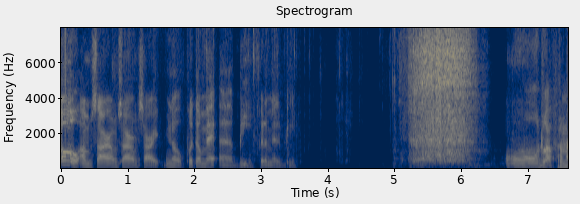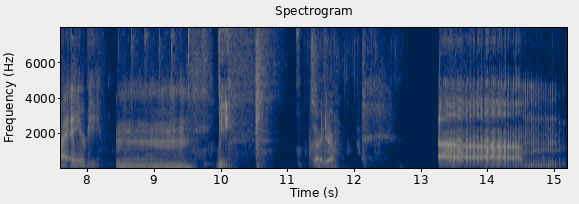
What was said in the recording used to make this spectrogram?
oh, I'm sorry. I'm sorry. I'm sorry. No, put them at uh, B. Put them at a B. Oh, do I put on my A or B? Mm, B. Sorry, Joe. Um,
